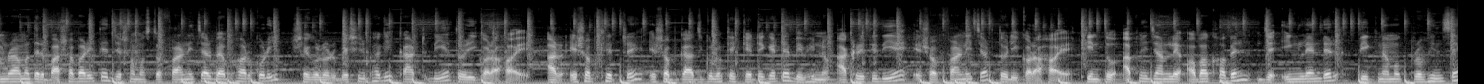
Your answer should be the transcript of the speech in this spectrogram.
আমরা আমাদের বাসাবাড়িতে যে সমস্ত ফার্নিচার ব্যবহার করি, সেগুলোর বেশিরভাগই কাঠ দিয়ে তৈরি করা হয়। আর এসব ক্ষেত্রে এসব গাছগুলোকে কেটে কেটে বিভিন্ন আকৃতি দিয়ে এসব ফার্নিচার তৈরি করা হয়। কিন্তু আপনি জানলে অবাক হবেন যে ইংল্যান্ডের পিক নামক প্রভিন্সে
